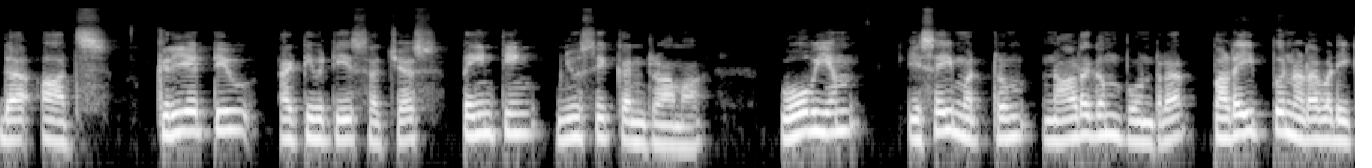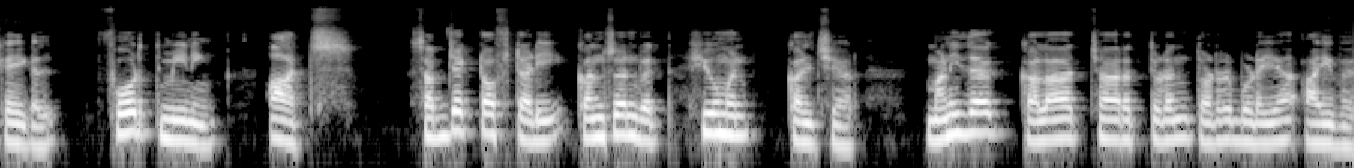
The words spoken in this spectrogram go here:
the arts creative activities such as painting music and drama ஓவியம் இசை மற்றும் நாடகம் போன்ற படைப்பு நடவடிக்கைகள். Fourth meaning arts subject of study concern with human culture மனித கலாச்சாரத்துடன் தொடர்புடைய ஆய்வு.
